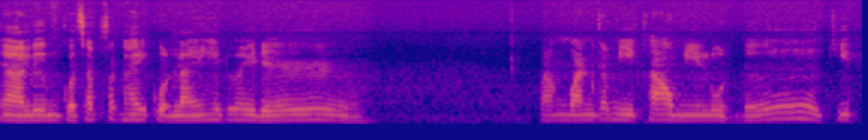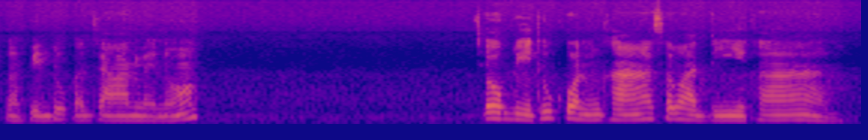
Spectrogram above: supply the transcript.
อย่าลืมกดซับสไครต์กดไลค์ให้ด้วยเด้อ บางวันก็มีเข้ามีหลุดเด้อ คลิปเป็นทุกอาจารย์เลยเนาะ โชคดีทุกคนคะสวัสดีค่ะ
